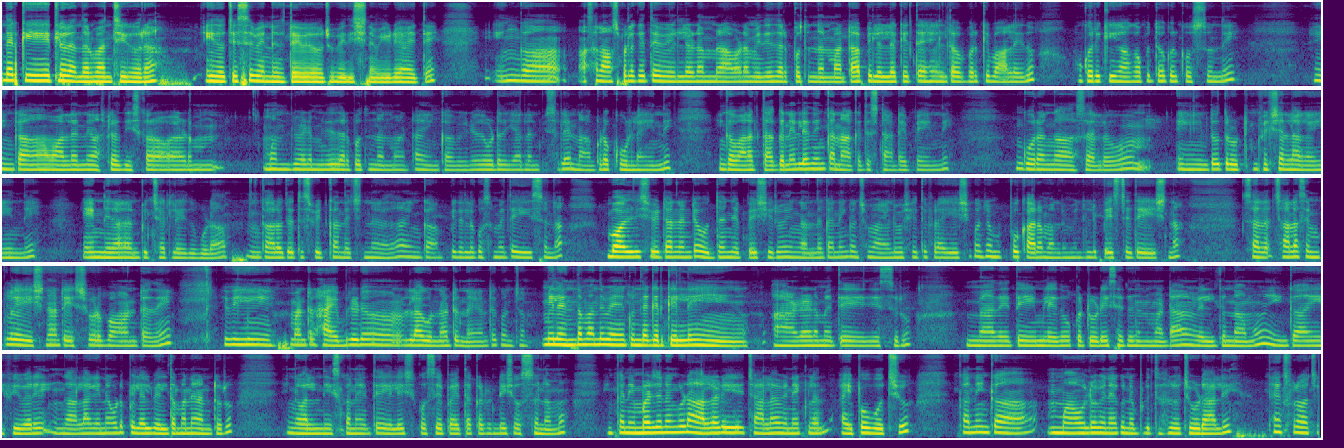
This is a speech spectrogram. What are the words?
అందరికీ ఇట్లా అందరు మంచిగా ఇది వచ్చేసి వెనస్డే రోజు విధించిన వీడియో అయితే. ఇంకా అసలు హాస్పిటల్కి అయితే వెళ్ళడం రావడం ఇదే సరిపోతుందన్నమాట. పిల్లలకైతే హెల్త్ ఎవ్వరికి బాగాలేదు ఒకరికి కాకపోతే ఒకరికి వస్తుంది. ఇంకా వాళ్ళని హాస్పిటల్కి తీసుకురావడం మందులు వేయడం ఇదే సరిపోతుందన్నమాట. ఇంకా వీడియో కూడా తీయాలనిపిస్తలేదు నాకు కూడా కోల్డ్ అయింది. ఇంకా వాళ్ళకి తగ్గనే లేదు. ఇంకా నాకైతే స్టార్ట్ అయిపోయింది. ఘోరంగా అసలు ఏంటో త్రోట్ ఇన్ఫెక్షన్ లాగా అయ్యింది. ఏం తినాలనిపించట్లేదు కూడా. ఇంకా ఆ రోజు అయితే స్వీట్ కార్న్ తెచ్చిన కదా ఇంకా పిల్లల కోసం అయితే వేస్తున్నా బాయిల్ చేసి పెట్టాలంటే వద్దని చెప్పేసిరు ఇంకా అందుకని కొంచెం ఆయిల్ వేసి అయితే ఫ్రై చేసి కొంచెం ఉప్పు కారం అల్లం వెల్లుల్లి పేస్ట్ అయితే వేసిన చాలా చాలా సింపుల్గా చేసిన. టేస్ట్ కూడా బాగుంటుంది. ఇవి ఏమంటారు? హైబ్రిడ్ లాగా ఉన్నట్టున్నాయి. అంటే కొంచెం మీరు ఎంతమంది వేయకుని దగ్గరికి వెళ్ళి ఆడడం అయితే చేస్తారు మాదైతే ఏం లేదు. ఒక టూ డేస్ అవుతుంది అనమాట వెళ్తున్నాము. ఇంకా ఈ ఫీవరే ఇంకా అలాగైనా కూడా పిల్లలు వెళ్తామని అంటారు ఇంకా వాళ్ళని తీసుకొని అయితే వెళ్ళేసి కొద్దిసేపు అయితే అక్కడ ఉండేసి వస్తున్నాము. ఇంకా నిమజ్జనం కూడా ఆల్రెడీ చాలా వినాయకులు అయిపోవచ్చు. కానీ ఇంకా మా ఊళ్ళో వినాయకుని ఎప్పుడు చూడాలి. Thanks for watching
